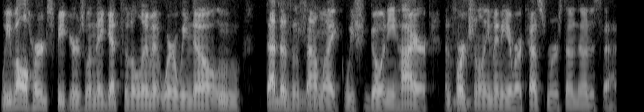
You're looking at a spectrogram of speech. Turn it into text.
we've all heard speakers when they get to the limit where we know, ooh, that doesn't sound mm-hmm. like we should go any higher. Mm-hmm. Unfortunately, many of our customers don't notice that.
